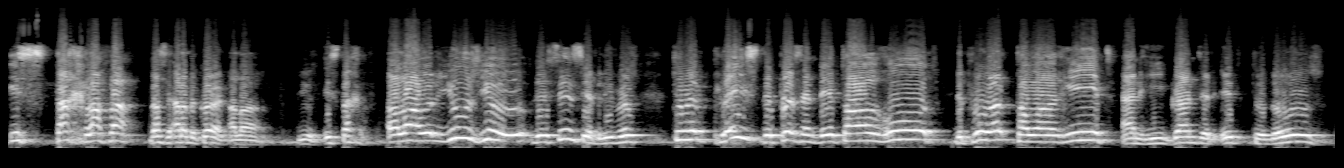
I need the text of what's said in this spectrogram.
Istakhlafa. That's the Arabic word Allah used. Istakhlafa. Allah will use you, the sincere believers, to replace the present day Taghut, the plural Tawaghit, and He granted it to those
